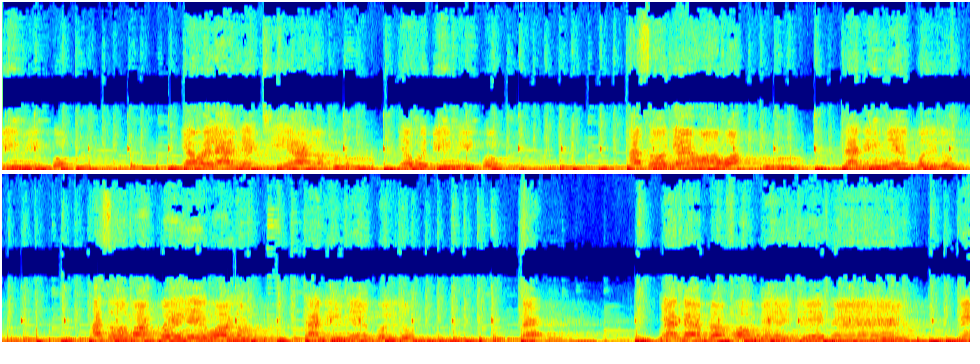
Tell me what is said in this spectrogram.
bibimbo nyawelane ntiyano nyawe bibimbo asonyehowo taninyenkwelo asomankweyewono taninyenkwelo nyagabrafometene ni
